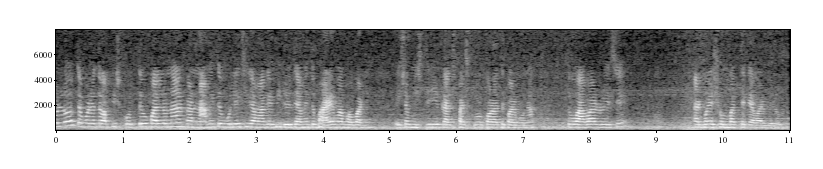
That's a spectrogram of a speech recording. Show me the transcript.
করল, তারপরে তো অফিস করতেও পারল না, কারণ আমি তো বলেছিলাম আগের ভিডিওতে, আমি তো ভাড়ে মা ভবানী, এইসব মিস্ত্রির কাজ ফাজ করাতে পারব না। তো আবার রয়েছে, একবারে সোমবার থেকে আবার বেরোবে।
